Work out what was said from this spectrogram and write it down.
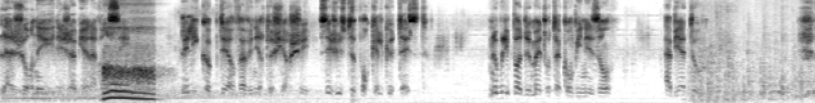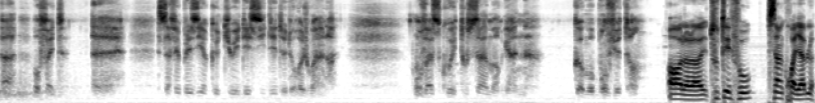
La journée est déjà bien avancée. L'hélicoptère va venir te chercher. C'est juste pour quelques tests. N'oublie pas de mettre ta combinaison. À bientôt. Ah, au fait, euh, ça fait plaisir que tu aies décidé de nous rejoindre. On va secouer tout ça, Morgan. Comme au bon vieux temps. Oh là là, tout est faux. C'est incroyable.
